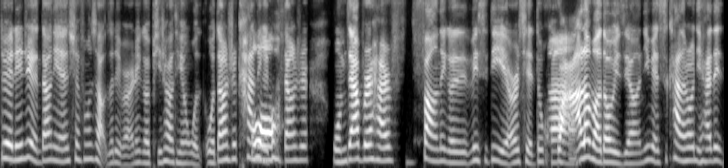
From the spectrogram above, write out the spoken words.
对林志颖当年《旋风小子》里边那个皮少廷，我我当时看那个，当时我们家不是还是放那个 VCD，而且都划了嘛，都已经。你每次看的时候，你还得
